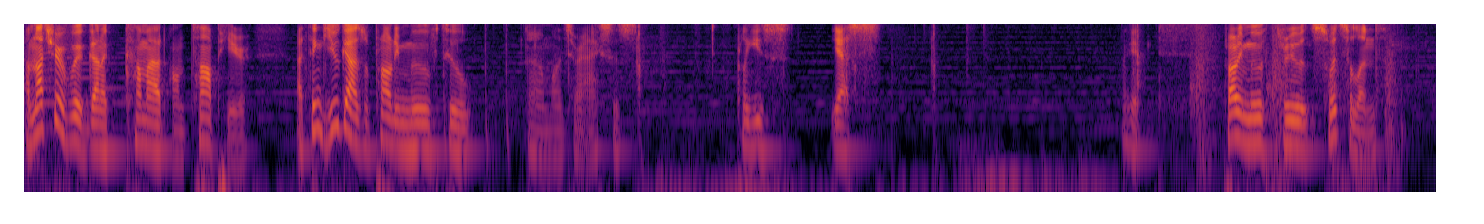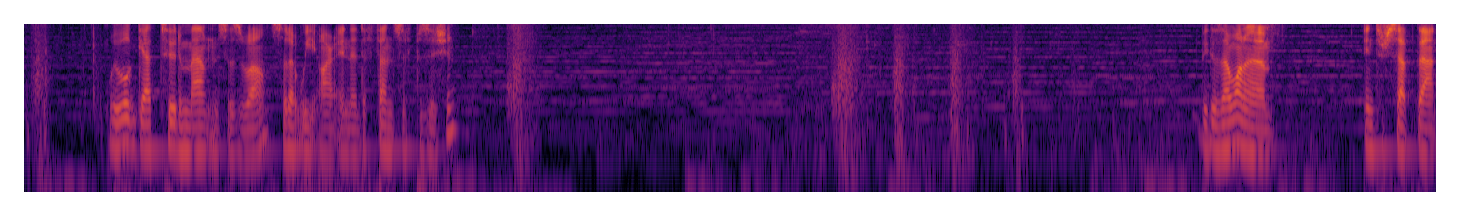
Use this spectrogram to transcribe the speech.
I'm not sure if we're gonna come out on top here. I think you guys will probably move to oh, military access. Please. Yes. Okay. Probably move through Switzerland. We will get to the mountains as well, so that we are in a defensive position. Because I want to intercept that.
